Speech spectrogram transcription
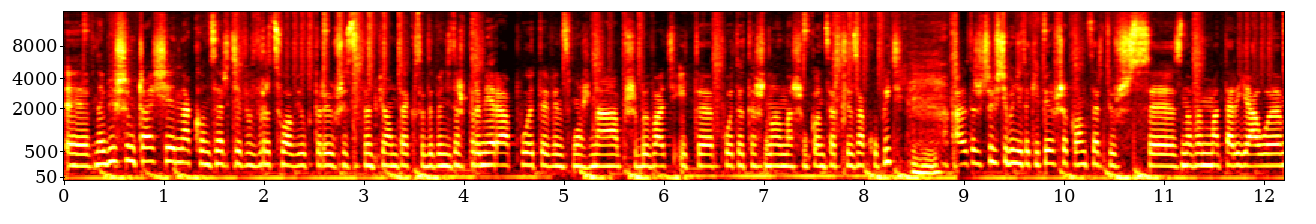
E, W najbliższym czasie na koncercie we Wrocławiu, który już jest ten piątek, wtedy będzie też premiera płyty, więc można przybywać i te płyty też na naszym koncercie zakupić. Ale to rzeczywiście będzie taki pierwszy koncert już z, z nowym materiałem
